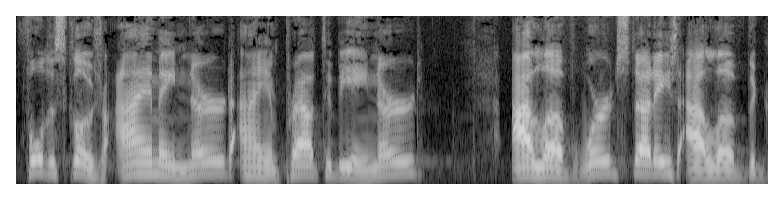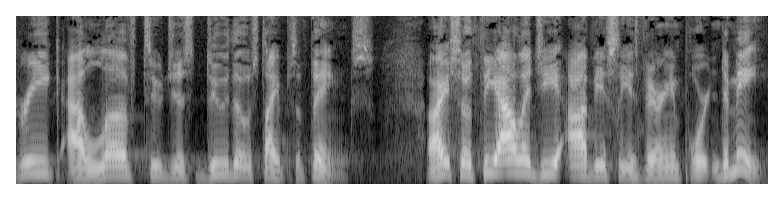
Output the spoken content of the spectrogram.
full disclosure, I am a nerd. I am proud to be a nerd. I love word studies. I love the Greek. I love to just do those types of things. All right, so theology obviously is very important to me.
